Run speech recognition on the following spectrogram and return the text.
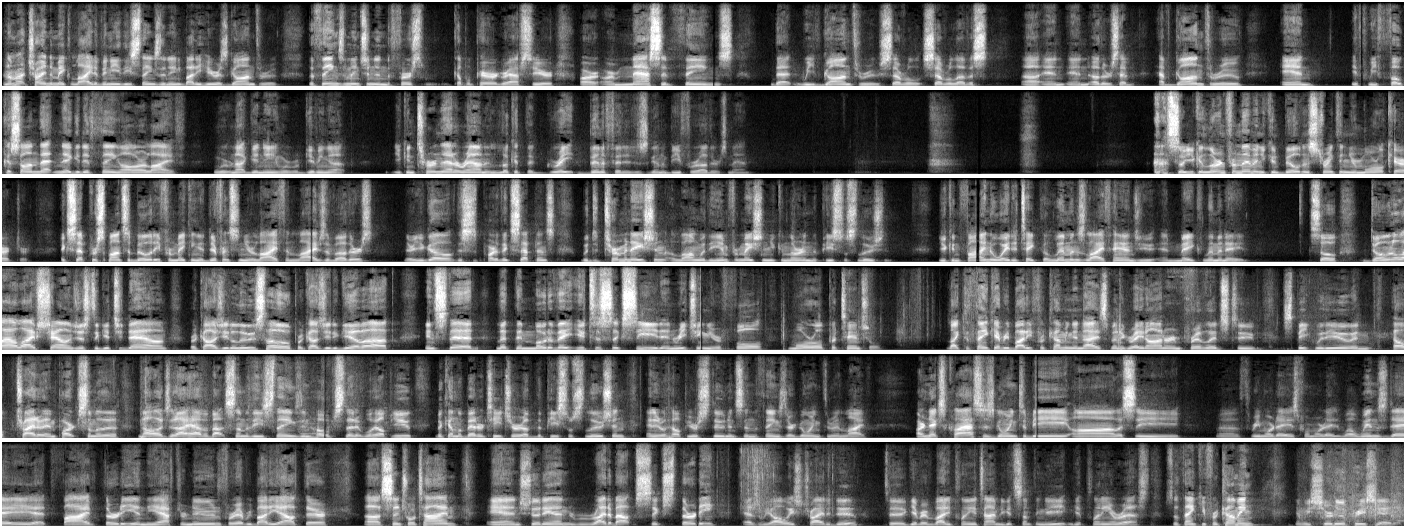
and I'm not trying to make light of any of these things that anybody here has gone through. The things mentioned in the first couple paragraphs here are, are massive things that we've gone through. Several several of us uh, and and others have have gone through, and if we focus on that negative thing all our life, we're not getting anywhere, we're giving up. You can turn that around and look at the great benefit it is going to be for others, man. so you can learn from them and you can build and strengthen your moral character. Accept responsibility for making a difference in your life and lives of others. There you go. This is part of acceptance with determination along with the information you can learn in the peaceful solution. You can find a way to take the lemons life hands you and make lemonade. So don't allow life's challenges to get you down or cause you to lose hope or cause you to give up. Instead, let them motivate you to succeed in reaching your full moral potential. I'd like to thank everybody for coming tonight. It's been a great honor and privilege to speak with you and help try to impart some of the knowledge that I have about some of these things in hopes that it will help you become a better teacher of the peaceful solution and it'll help your students in the things they're going through in life. Our next class is going to be, uh, let's see, uh, three more days, four more days. Well, Wednesday at 5:30 in the afternoon for everybody out there, uh, Central Time and should end right about 6.30 as we always try to do to give everybody plenty of time to get something to eat and get plenty of rest so thank you for coming and we sure do appreciate it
